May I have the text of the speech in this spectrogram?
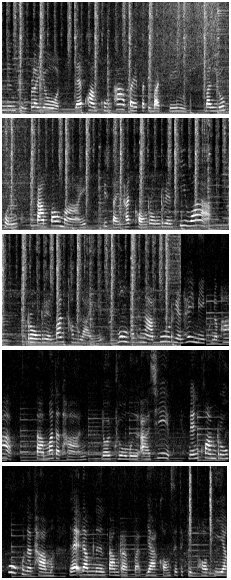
ำนึงถึงประโยชน์ และความคุ้มค่าไปปฏิบัติจริง บรรลุผลตามเป้าหมาย วิสัยทัศน์ของโรงเรียนที่ว่า โรงเรียนบ้านคำไหล มุ่งพัฒนาผู้เรียนให้มีคุณภาพ ตามมาตรฐาน โดยครูมืออาชีพ เน้นความรู้คู่คุณธรรม และดำเนินตามหลักปรัชญาของเศรษฐกิจพอเพียง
